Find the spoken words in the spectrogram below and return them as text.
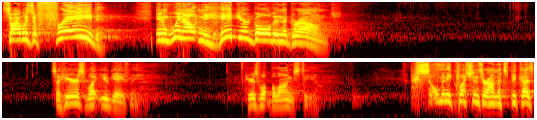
So I was afraid and went out and hid your gold in the ground. So here's what you gave me. Here's what belongs to you. There's so many questions around this because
